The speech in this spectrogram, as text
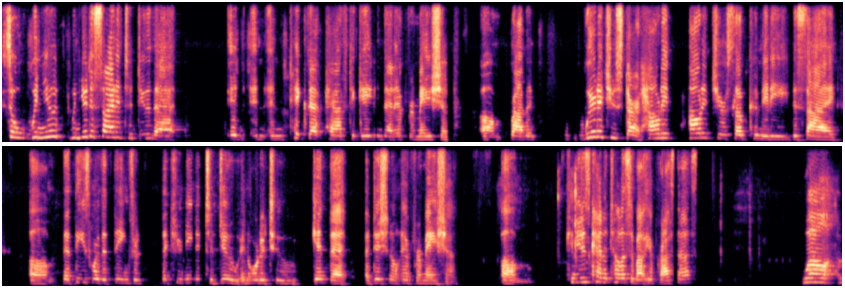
So when you when you decided to do that and, and, and take that path to gaining that information, um, Robin, where did you start? How did how did your subcommittee decide um, that these were the things or, that you needed to do in order to get that additional information? Um, can you just kind of tell us about your process? Well,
